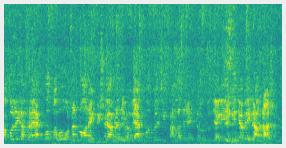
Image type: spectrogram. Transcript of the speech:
সকলেই আমরা একমত হব অন্যান্য অনেক বিষয়ে আমরা যেভাবে একমত হয়েছি বাংলাদেশ একটা নতুন জায়গায় এগিয়ে যাবে এটা আমরা আশা করি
